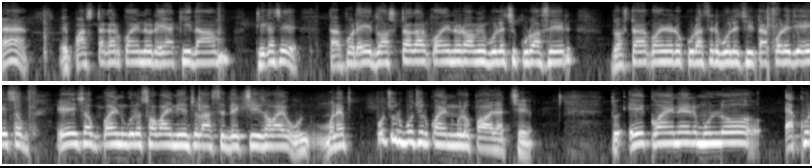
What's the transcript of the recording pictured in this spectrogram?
হ্যাঁ? এই পাঁচ টাকার কয়েনের একই দাম, ঠিক আছে? তারপরে এই দশ টাকার কয়েনেরও আমি বলেছি কুরাসের দশ টাকা কয়েনেরও কুরাসের বলেছি, তারপরে যে এই সব এই সব কয়েনগুলো সবাই নিয়ে চলে আসছে, দেখছি সবাই মানে প্রচুর প্রচুর কয়েনগুলো পাওয়া যাচ্ছে। তো এই কয়েনের মূল্য এখন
